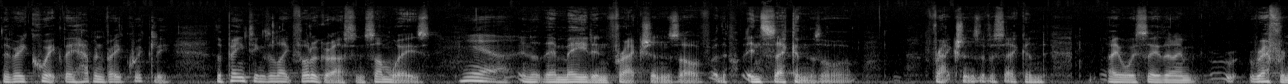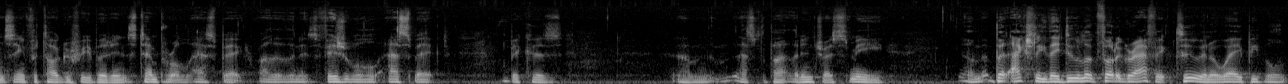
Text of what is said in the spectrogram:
They're very quick. They happen very quickly. The paintings are like photographs in some ways. Yeah. In that they're made in fractions of, in seconds or fractions of a second. I always say that I'm referencing photography, but in its temporal aspect rather than its visual aspect, because um, that's the part that interests me. Um, but actually, they do look photographic too, in a way. People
